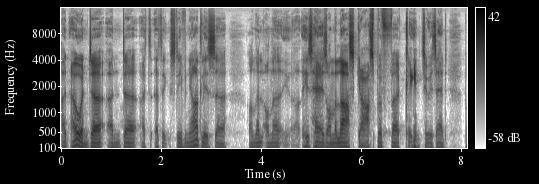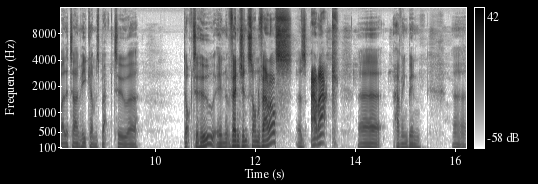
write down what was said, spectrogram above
and, oh, and uh, and uh, I, th- I, think Stephen Yardley's uh, on the on the uh, his hair's on the last gasp of uh, clinging to his head by the time he comes back to Doctor Who in Vengeance on Varos as Arak, uh, having been. Uh,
